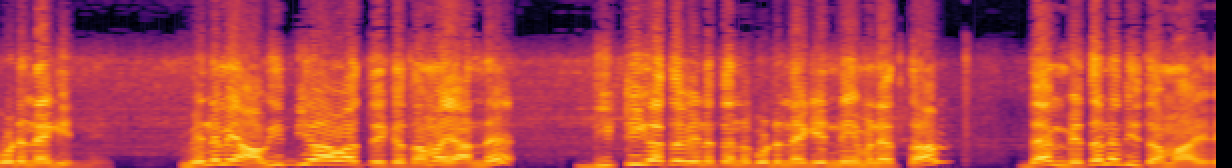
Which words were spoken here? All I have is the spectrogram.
ගොඩ නැගෙන්නේ. මෙන්න මේ අවිද්‍යාවත් එක තමයි යන්න දිටිගත වෙන තැන ගොඩ නැගෙන්නේ. එහෙම නැත්නම් දැන් මෙතනදී තමයි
